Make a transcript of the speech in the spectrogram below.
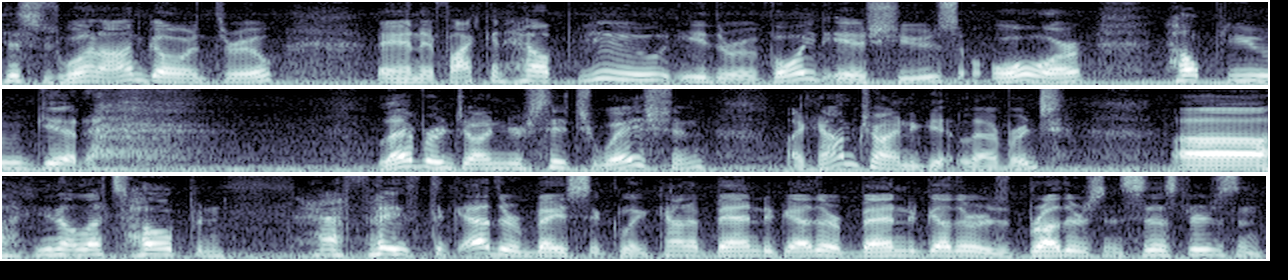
this is what I'm going through. And if I can help you either avoid issues or help you get leverage on your situation, like I'm trying to get leverage, uh, you know, let's hope and have faith together, basically. Kind of band together, band together as brothers and sisters, and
